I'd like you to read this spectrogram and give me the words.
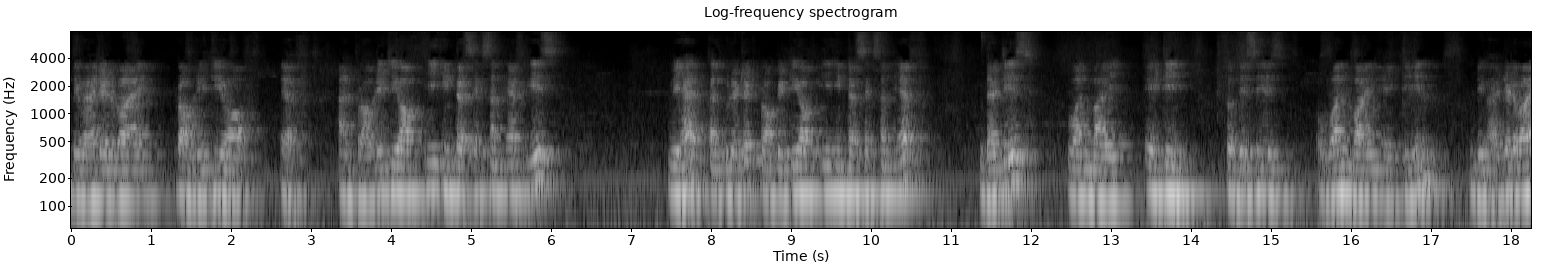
divided by probability of F. And probability of E intersection F is, we have calculated probability of E intersection F that is 1 by 18 so this is 1 by 18 divided by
